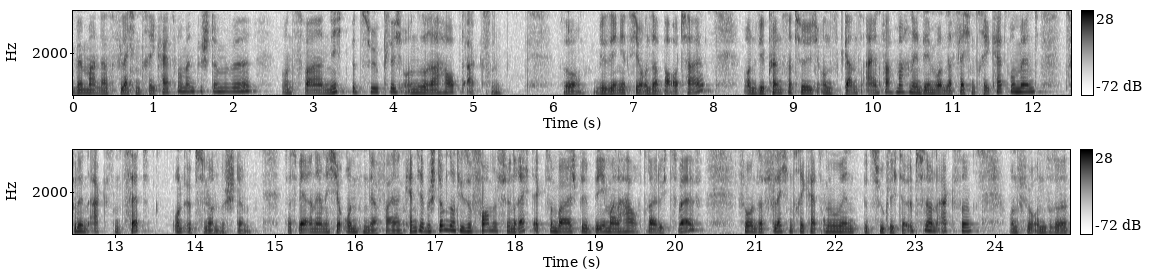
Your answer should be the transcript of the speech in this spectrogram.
wenn man das Flächenträgheitsmoment bestimmen will, und zwar nicht bezüglich unserer Hauptachsen. So, wir sehen jetzt hier unser Bauteil und wir können es natürlich uns ganz einfach machen, indem wir unser Flächenträgheitsmoment zu den Achsen z und y bestimmen. Das wäre nämlich hier unten der Fall. Dann kennt ihr bestimmt noch diese Formel für ein Rechteck zum Beispiel, b mal h hoch 3 durch 12, für unser Flächenträgheitsmoment bezüglich der y-Achse und für unsere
